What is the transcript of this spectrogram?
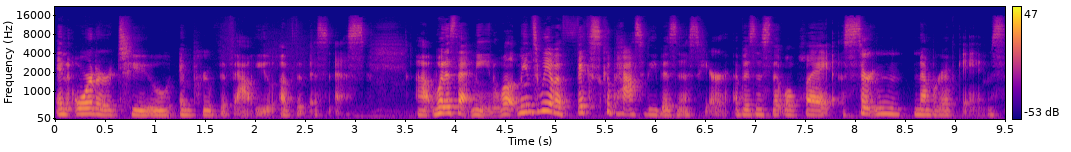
in order to improve the value of the business. Uh, what does that mean? Well, it means we have a fixed capacity business here, a business that will play a certain number of games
